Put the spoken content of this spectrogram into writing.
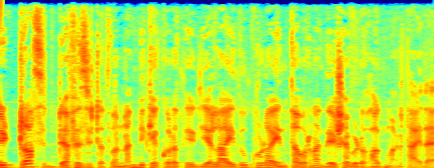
ಈ ಟ್ರಸ್ಟ್ ಡೆಫಿಸಿಟ್ ಅಥವಾ ನಂಬಿಕೆ ಕೊರತೆ ಇದೆಯಲ್ಲ, ಇದು ಕೂಡ ಇಂಥವ್ರನ್ನ ದೇಶ ಬಿಡೋ ಹಾಗೆ ಮಾಡ್ತಾ ಇದೆ.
